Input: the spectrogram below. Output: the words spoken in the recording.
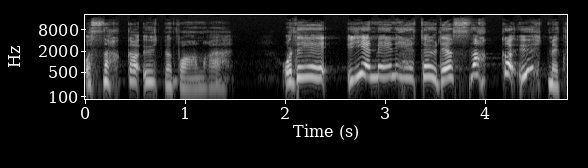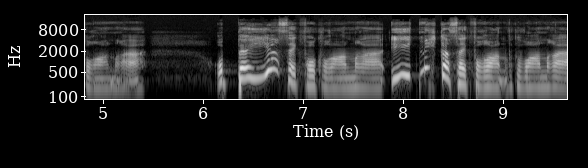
å snakke ut med hverandre. Og det er i en menighet òg. Det å snakke ut med hverandre. Og bøye seg for hverandre. Ydmyke seg for hverandre.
